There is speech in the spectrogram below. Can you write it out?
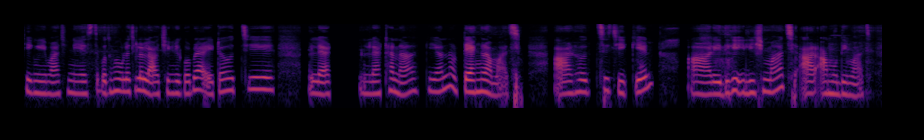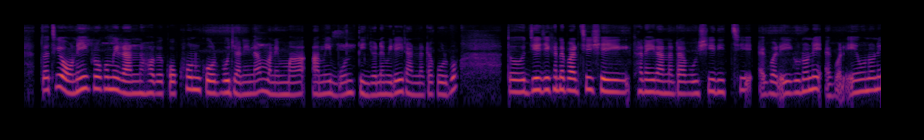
চিংড়ি মাছ নিয়ে এসছে। প্রথমে বলেছিল লাউ চিংড়ি করবে। আর এটা হচ্ছে ল্যাট, ল্যাঠা না, কী জানো? ট্যাংরা মাছ। আর হচ্ছে চিকেন, আর এদিকে ইলিশ মাছ, আর আমুদি মাছ। তো আজকে অনেক রকমের রান্না হবে। কখন করব জানি না। মানে মা, আমি, বোন তিনজনে মিলেই রান্নাটা করব। তো যে যেখানে পারছি সেইখানেই রান্নাটা বসিয়ে দিচ্ছি। একবার এই উনুনে, একবার এই উনুনে।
